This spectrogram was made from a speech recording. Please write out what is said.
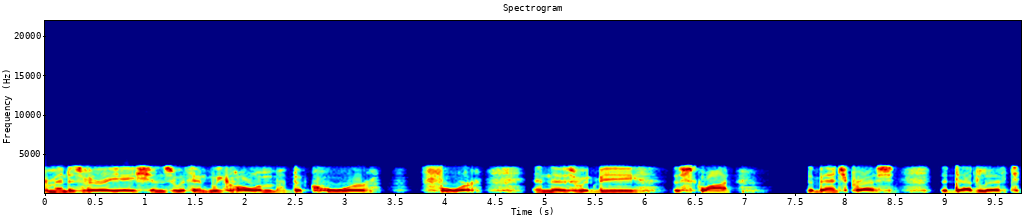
tremendous variations within. We call them the core four, and those would be the squat, the bench press, the deadlift,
